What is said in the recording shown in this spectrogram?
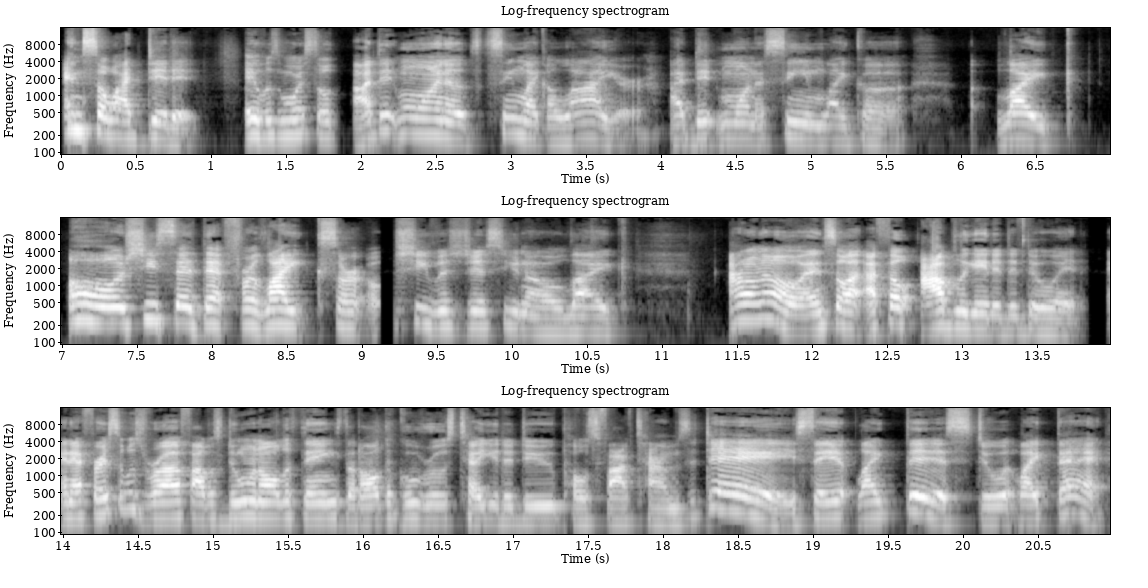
And so I did it it was more so I didn't want to seem like a liar. I didn't want to seem like a like oh she said that for likes or oh, she was just you know like I don't know. And so I, I, felt obligated to do it. And at first it was rough. I was doing all the things that all the gurus tell you to do post five times a day, say it like this, do it like that.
